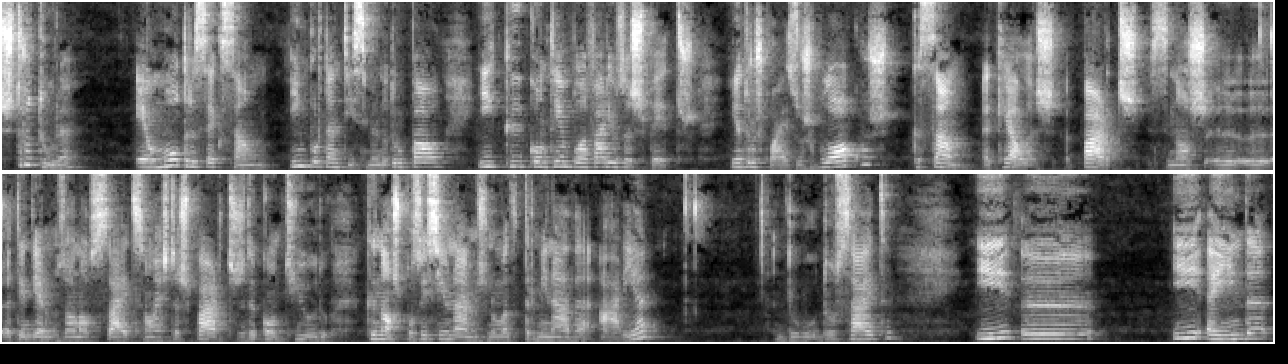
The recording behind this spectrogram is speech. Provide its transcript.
Estrutura é uma outra secção importantíssima no Drupal e que contempla vários aspectos, entre os quais os blocos, que são aquelas partes, se nós uh, atendermos ao nosso site, são estas partes de conteúdo que nós posicionamos numa determinada área do, do site e, uh, e ainda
